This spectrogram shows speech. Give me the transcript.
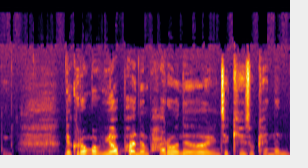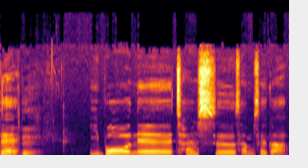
근데 그런 걸 위협하는 발언을 이제 계속 했는데 네. 이번에 찰스 3세가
